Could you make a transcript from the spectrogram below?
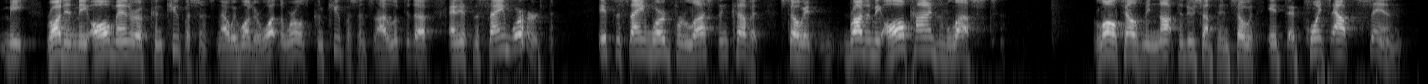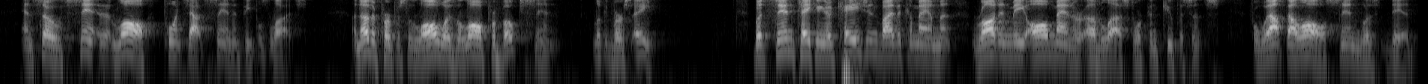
me, wrought in me all manner of concupiscence. Now we wonder, what in the world is concupiscence? And I looked it up, and it's the same word. It's the same word for lust and covet. So it brought in me all kinds of lust. Law tells me not to do something. So it, it points out sin. And so sin, law points out sin in people's lives. Another purpose of the law was the law provokes sin. Look at verse 8. But sin taking occasion by the commandment wrought in me all manner of lust or concupiscence. For without the law, sin was dead.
